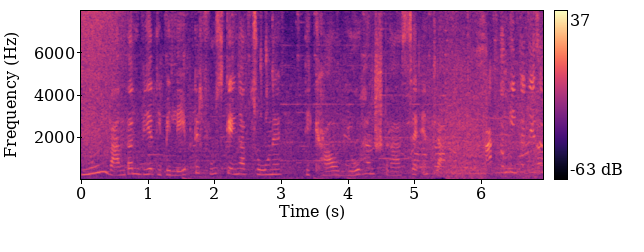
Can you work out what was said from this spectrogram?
Nun wandern wir die belebte Fußgängerzone, die Karl-Johann-Straße entlang. Achtung hinter dieser!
